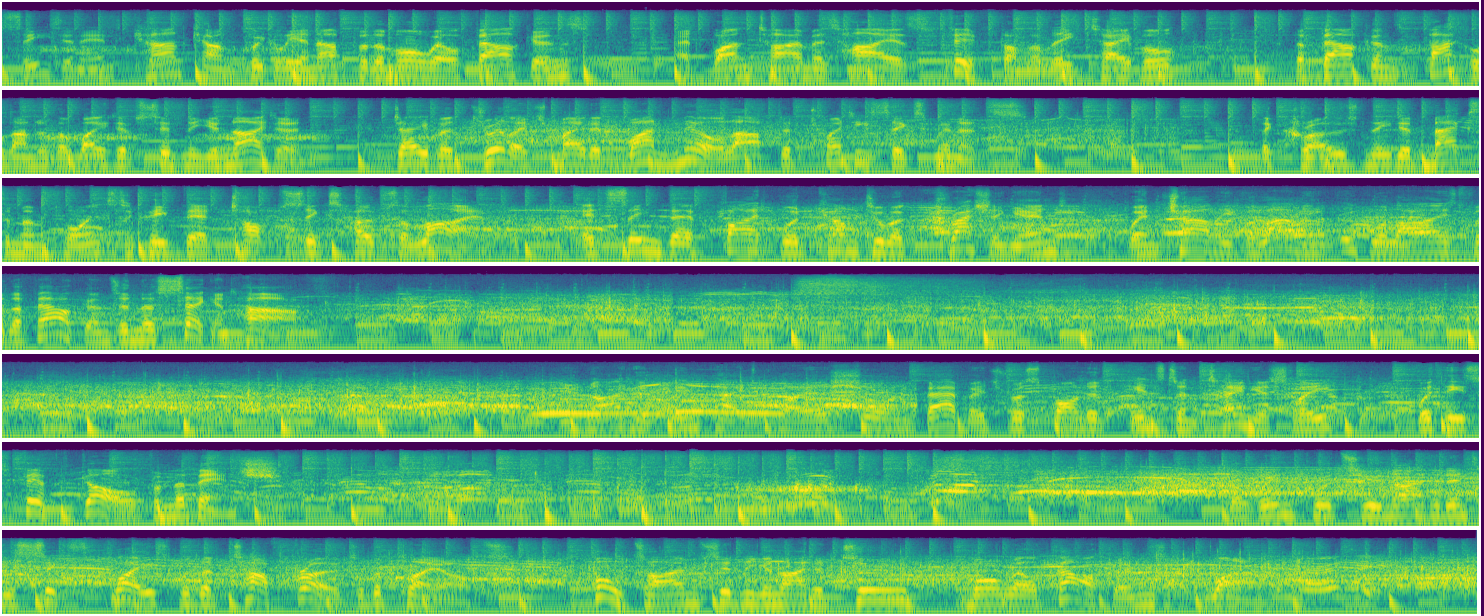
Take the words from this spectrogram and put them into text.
season end can't come quickly enough for the Morwell Falcons. At one time as high as fifth on the league table, the Falcons buckled under the weight of Sydney United. David Zdrilic made it 1-0 after 26 minutes. The Crows needed maximum points to keep their top six hopes alive. It seemed their fight would come to a crashing end when Charlie Villani equalised for the Falcons in the second half. Sean Babic responded instantaneously with his fifth goal from the bench. The win puts United into sixth place with a tough road to the playoffs. Full-time Sydney United 2, Morwell Falcons 1.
